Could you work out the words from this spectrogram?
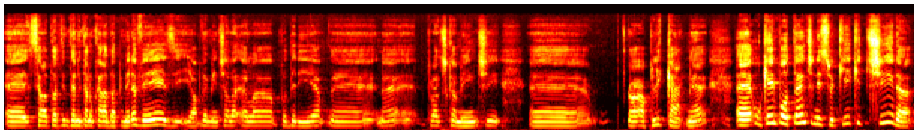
É, se ela está tentando entrar no Canadá a primeira vez, e, e obviamente ela, ela poderia é, né, praticamente é, aplicar. Né? É, o que é importante nisso aqui é que tira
